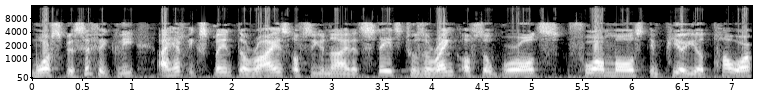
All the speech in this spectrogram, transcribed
More specifically, I have explained the rise of the United States to the rank of the world's foremost imperial power,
